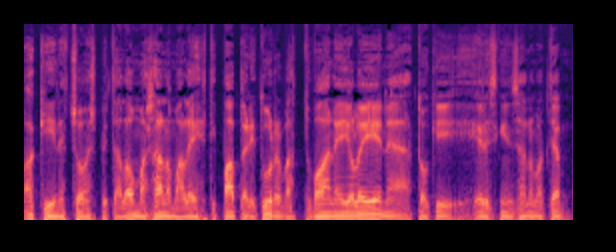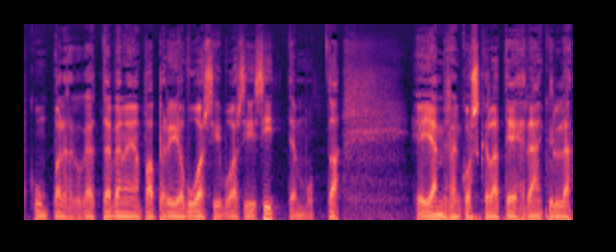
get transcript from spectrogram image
lakiin, että Suomessa pitää olla oma sanomalehti, paperi turvattu, vaan ei ole enää. Toki Helsingin Sanomat ja kumppanit, kun käyttää Venäjän paperi jo vuosia vuosia sitten, mutta Jämsän koskella tehdään kyllä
